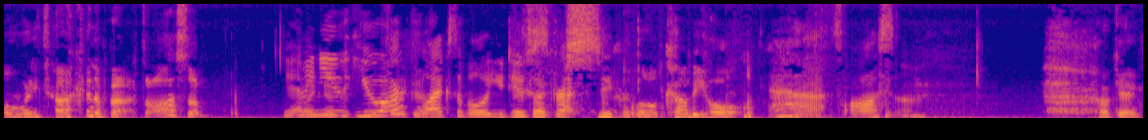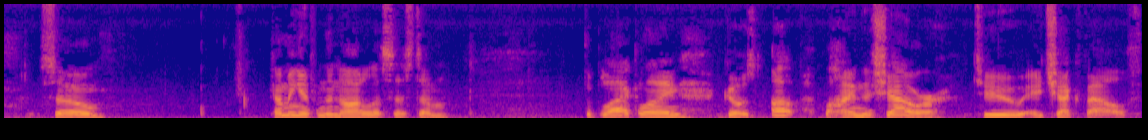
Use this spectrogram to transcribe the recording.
Well, what are you talking about? It's awesome. Yeah, I mean, like you, a- you are like a- flexible. You do It's like a secret little cubby hole. yeah, it's awesome. Okay, so coming in from the Nautilus system, the black line goes up behind the shower to a check valve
